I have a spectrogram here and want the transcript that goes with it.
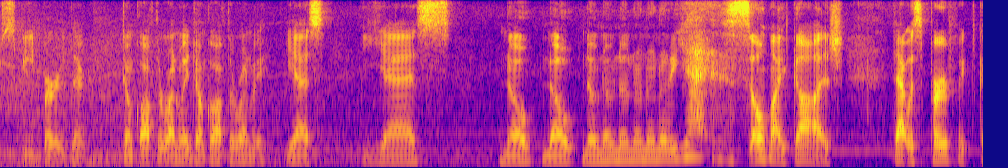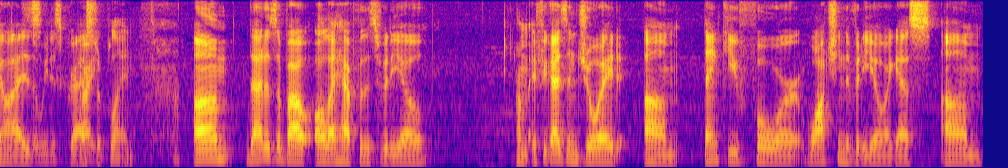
speed bird there. Don't go off the runway, don't go off the runway. Yes. Yes. No, no, no, no, no, no, no, no, yes! Oh my gosh. That was perfect, guys. So we just crashed Right. a plane. Um, that is about all I have for this video. Um, if you guys enjoyed, um, thank you for watching the video, I guess. Um,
